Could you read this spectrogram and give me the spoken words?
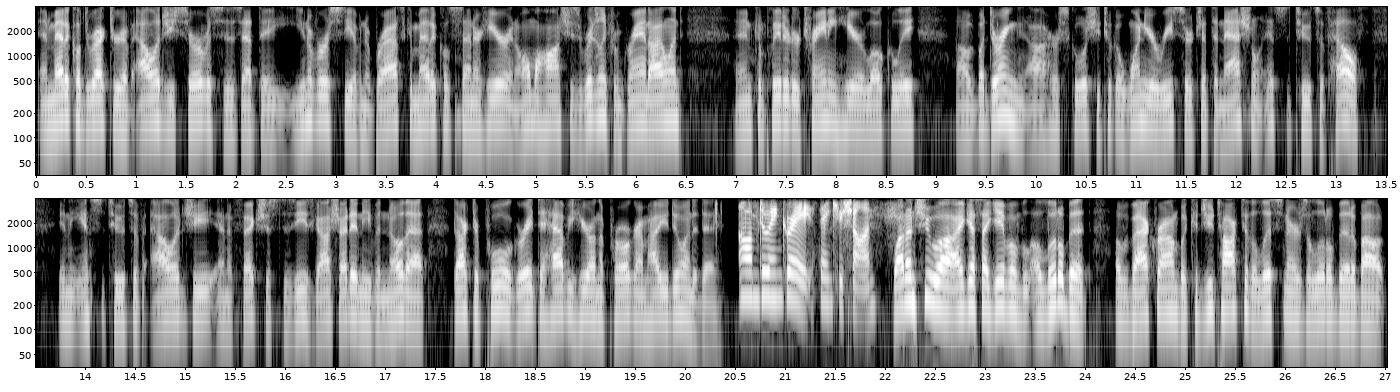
and medical director of allergy services at the University of Nebraska Medical Center here in Omaha. She's originally from Grand Island and completed her training here locally. Uh, but during uh, her school, she took a one year research at the National Institutes of Health in the Institutes of Allergy and Infectious Disease. Gosh, I didn't even know that. Dr. Poole, great to have you here on the program. How are you doing today? Oh, I'm doing great. Thank you, Sean. Why don't you? Uh, I guess I gave them a little bit of a background, but could you talk to the listeners a little bit about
